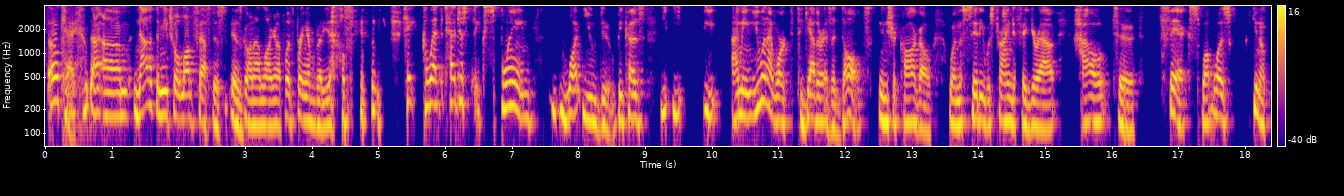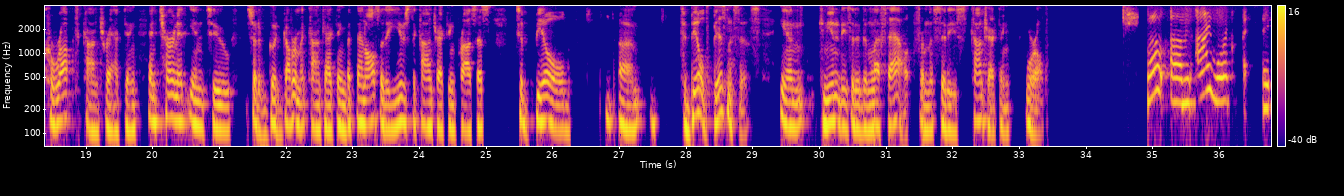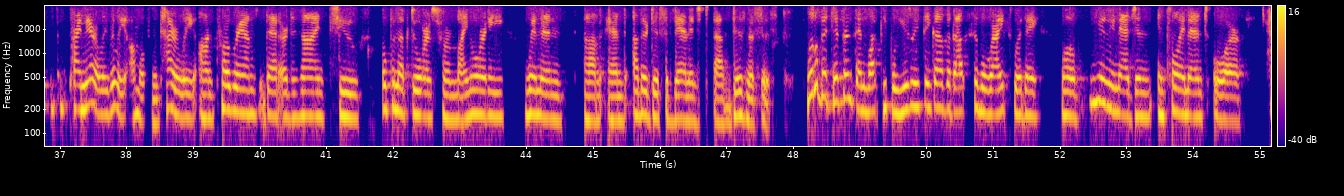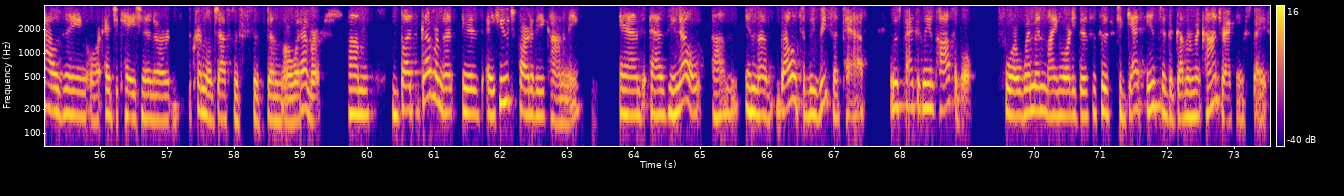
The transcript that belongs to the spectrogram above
Okay. Um, now that the Mutual Love Fest is, is going on long enough, let's bring everybody else in. hey, Colette, just explain what you do because you, I mean, you and I worked together as adults in Chicago when the city was trying to figure out how to fix what was you know corrupt contracting and turn it into sort of good government contracting, but then also to use the contracting process to build um, to build businesses in communities that had been left out from the city's contracting world. Well, um, I work uh, primarily, really almost entirely, on programs that are designed to open up doors for minority, women, um, and other disadvantaged uh, businesses. A little bit different than what people usually think of about civil rights, where they will usually imagine employment or housing or education or the criminal justice system or whatever. Um, but government is a huge part of the economy. And as you know, um, in the relatively recent past, it was practically impossible for women minority businesses to get into the government contracting space.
